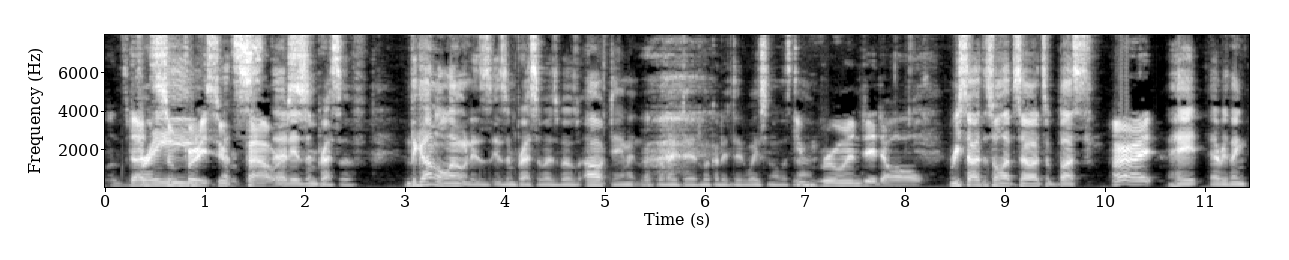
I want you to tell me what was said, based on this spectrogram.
That's some pretty superpowers. That is impressive. The gun alone is, is impressive, I suppose. Oh, damn it. Look what I did. Look what I did, wasting all this You time. ruined it all. Restart this whole episode. It's a bust. All right. I hate everything.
